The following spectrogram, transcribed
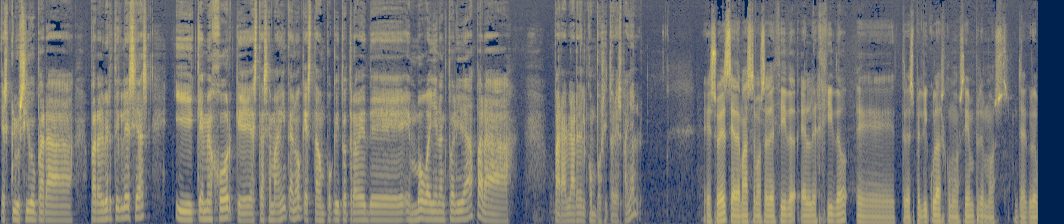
exclusivo para, para Alberto Iglesias, y qué mejor que esta semanita, ¿no? que está un poquito otra vez de, en boga y en actualidad, para, para hablar del compositor español. Eso es, y además hemos elegido, elegido eh, tres películas, como siempre, hemos, ya creo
